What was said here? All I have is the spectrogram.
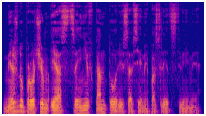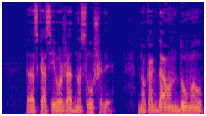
Между прочим, и о сцене в конторе со всеми последствиями. Рассказ его жадно слушали, но когда он думал,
